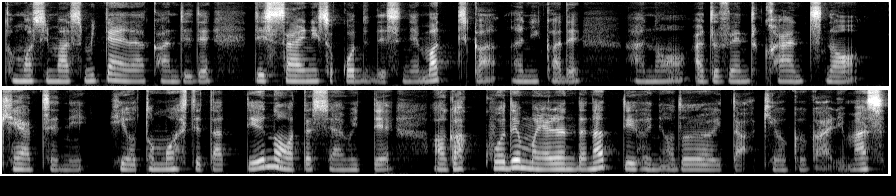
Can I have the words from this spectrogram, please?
灯しますみたいな感じで、実際にそこでですね、マッチか何かで、あの、アドベントクランツの気圧に火を灯してたっていうのを私は見て、あ、学校でもやるんだなっていうふうに驚いた記憶があります。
